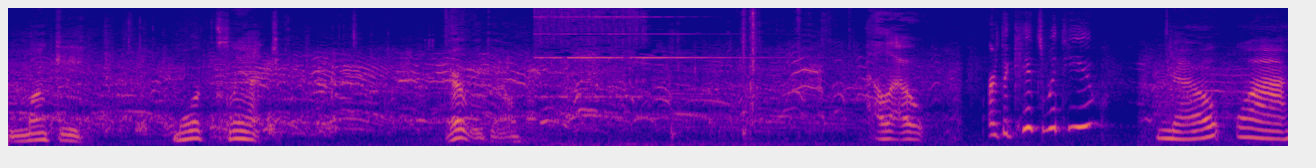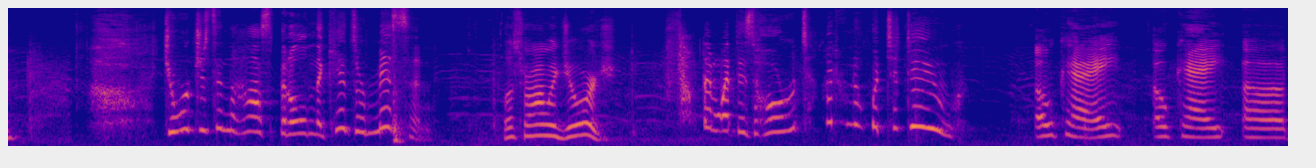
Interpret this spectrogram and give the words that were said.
monkey. More Clint. There we go. Hello. Are the kids with you? No, why? George is in the hospital and the kids are missing. What's wrong with George? Something with his heart. I don't know what to do. Okay, okay. Uh,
